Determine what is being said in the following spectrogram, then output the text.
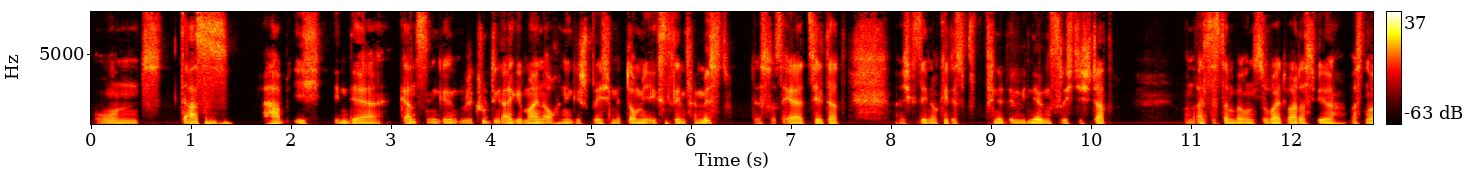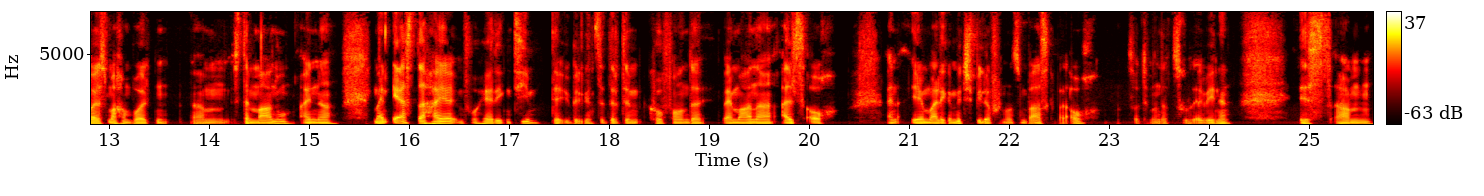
Und das habe ich in der ganzen Recruiting allgemein auch in den Gesprächen mit Domi extrem vermisst. Das, was er erzählt hat, habe ich gesehen, okay, das findet irgendwie nirgends richtig statt. Und als es dann bei uns soweit war, dass wir was Neues machen wollten, ähm, ist der Manu einer, mein erster Hire im vorherigen Team, der übrigens der dritte Co-Founder bei Mana, als auch ein ehemaliger Mitspieler von uns im Basketball auch, sollte man dazu erwähnen, ist, ähm,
